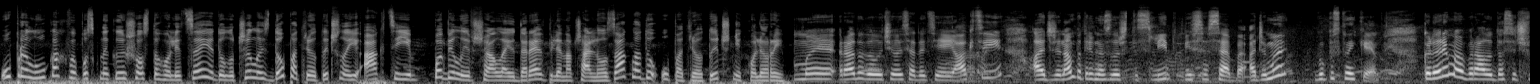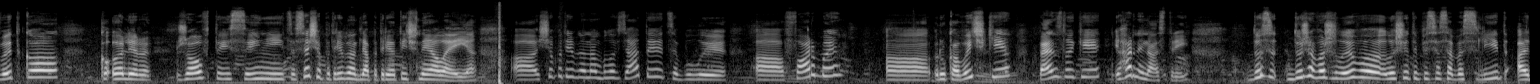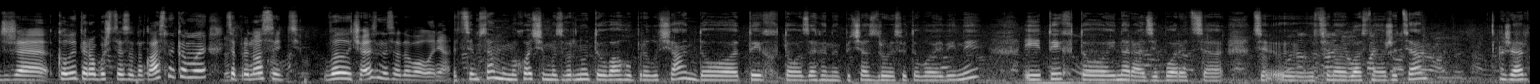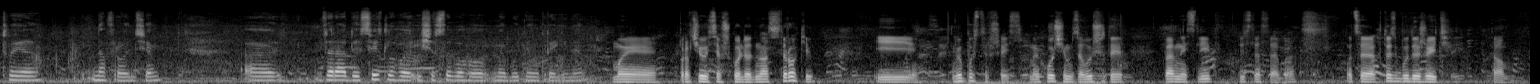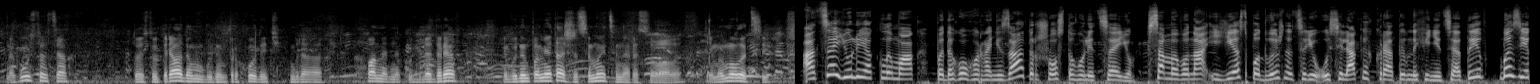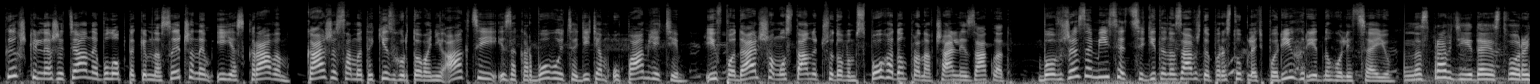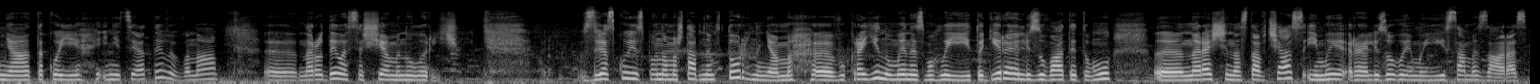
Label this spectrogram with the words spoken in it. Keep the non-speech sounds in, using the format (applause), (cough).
У прилуках випускники шостого ліцею долучились до патріотичної акції, побіливши алею дерев біля навчального закладу у патріотичні кольори. Ми радо долучилися до цієї акції, адже нам потрібно залишити слід після себе, адже ми випускники. Кольори ми обирали досить швидко. Колір жовтий, синій це все, що потрібно для патріотичної алеї. Що потрібно нам було взяти? Це були фарби, рукавички, пензлики і гарний настрій. Дуже, дуже важливо лишити після себе слід, адже коли ти робиш це з однокласниками, це приносить величезне задоволення. Цим самим ми хочемо звернути увагу прилучан до тих, хто загинув під час Другої світової війни, і тих, хто і наразі бореться е, ціною власного життя, жертвує на фронті е, заради світлого і щасливого майбутнього України. Ми провчилися в школі 11 років і, випустившись, ми хочемо залишити певний слід після себе. Оце хтось буде жити там на Густавцях, хтось тут рядом, будемо приходити біля пам'ятнику, біля дерев, і будемо пам'ятати, що це ми це нарисували. І ми молодці. А це Юлія Климак, педагог-організатор шостого ліцею. Саме вона і є сподвижницею усіляких креативних ініціатив, без яких шкільне життя не було б таким насиченим і яскравим. каже, саме такі згуртовані акції і закарбовуються дітям у пам'яті, і в подальшому стануть чудовим спогадом про навчальний заклад. Бо вже за місяць діти назавжди переступлять поріг рідного ліцею. Насправді ідея створення такої ініціативи вона е, народилася ще минулоріч. В зв'язку із повномасштабним вторгненням е, в Україну ми не змогли її тоді реалізувати, тому е, нарешті настав час, і ми реалізовуємо її саме зараз.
